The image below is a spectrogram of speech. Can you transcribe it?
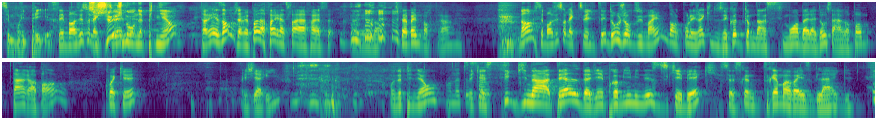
C'est moins pire. c'est basé sur Tu l'actualité. juges mon opinion? T'as raison, j'avais pas d'affaire à te faire à faire ça. T'as raison. tu fais bien de me reprendre. Non, mais c'est basé sur l'actualité d'aujourd'hui même. Donc, pour les gens qui nous écoutent comme dans six mois en balado, ça n'aura pas tant rapport. Quoique, j'y arrive. Mon opinion, c'est que si Guy Nantel devient premier ministre du Québec, ce serait une très mauvaise blague.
